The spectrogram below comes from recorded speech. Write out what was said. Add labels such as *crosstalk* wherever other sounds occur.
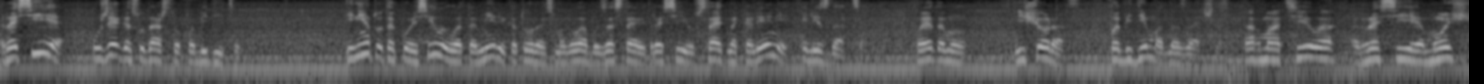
Россия уже государство-победитель. И нету такой силы в этом мире, которая смогла бы заставить Россию встать на колени или сдаться. Поэтому еще раз, победим однозначно. Ахмат сила, Россия мощь,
